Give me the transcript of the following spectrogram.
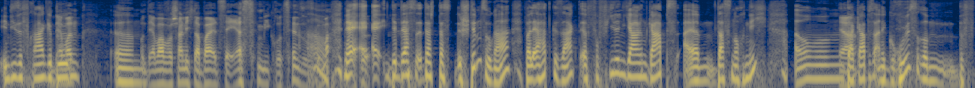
in diese Fragebögen. Ja, ähm, und er war wahrscheinlich dabei, als der erste Mikrozensus ah. gemacht hat. Na, äh, äh, das, das, das stimmt sogar, weil er hat gesagt, äh, vor vielen Jahren gab es ähm, das noch nicht. Ähm, ja. Da gab es eine größere Bef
